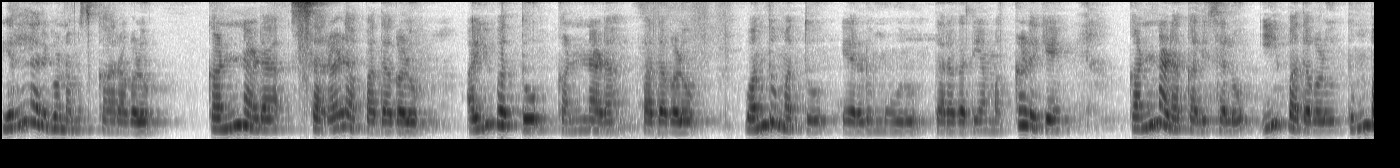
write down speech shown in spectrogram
ಎಲ್ಲರಿಗೂ ನಮಸ್ಕಾರಗಳು. ಕನ್ನಡ ಸರಳ ಪದಗಳು, ಐವತ್ತು ಕನ್ನಡ ಪದಗಳು, ಒಂದು ಮತ್ತು ಎರಡು ಮೂರು ತರಗತಿಯ ಮಕ್ಕಳಿಗೆ ಕನ್ನಡ ಕಲಿಸಲು ಈ ಪದಗಳು ತುಂಬ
